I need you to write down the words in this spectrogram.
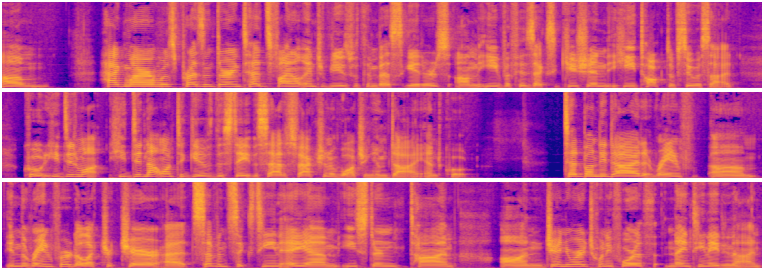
Um, Hagmaier was present during Ted's final interviews with investigators. On the eve of his execution, he talked of suicide. "Quote: He did want he did not want to give the state the satisfaction of watching him die." End quote. Ted Bundy died at um, in the Raiford Electric Chair at 7:16 a.m. Eastern Time on January 24th, 1989.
